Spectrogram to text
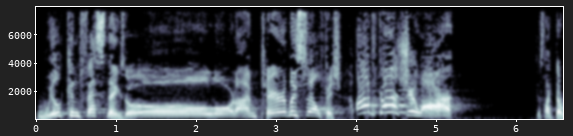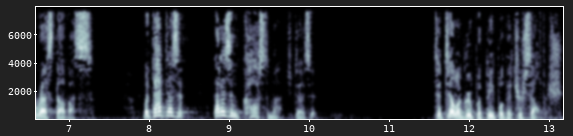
We'll confess things. Oh, Lord, I'm terribly selfish. Of course you are! Just like the rest of us. But that doesn't, that doesn't cost much, does it? To tell a group of people that you're selfish.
